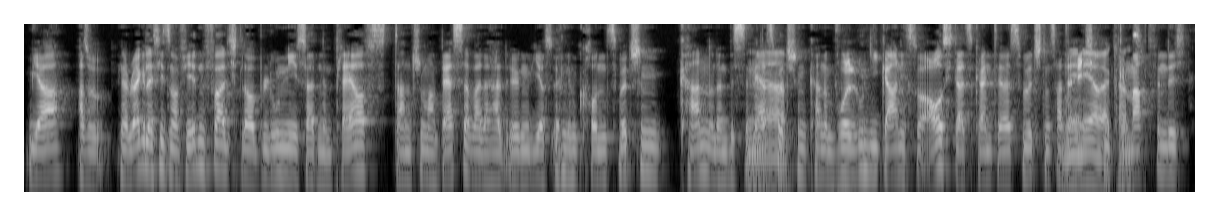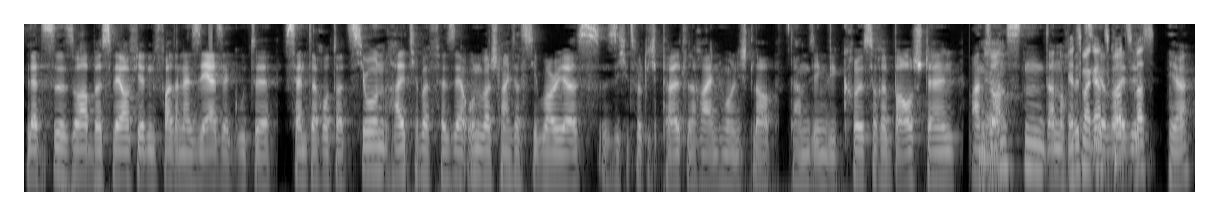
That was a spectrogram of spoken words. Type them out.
ja, also in der Regular Season auf jeden Fall. Ich glaube, Looney ist halt in den Playoffs dann schon mal besser, weil er halt irgendwie aus irgendeinem Grund switchen kann oder ein bisschen mehr ja. switchen kann, obwohl Looney gar nicht so aussieht, als könnte er switchen. Das hat nee, er echt nee, gut gemacht, finde ich. Letzte Saison, aber es wäre auf jeden Fall dann eine sehr, sehr gute Center-Rotation. Halte ich aber für sehr unwahrscheinlich, dass die Warriors sich jetzt wirklich Pöltl reinholen. Ich glaube, da haben sie irgendwie größere Baustellen. Ansonsten ja. dann noch Jetzt mal ganz kurz, was, ja?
